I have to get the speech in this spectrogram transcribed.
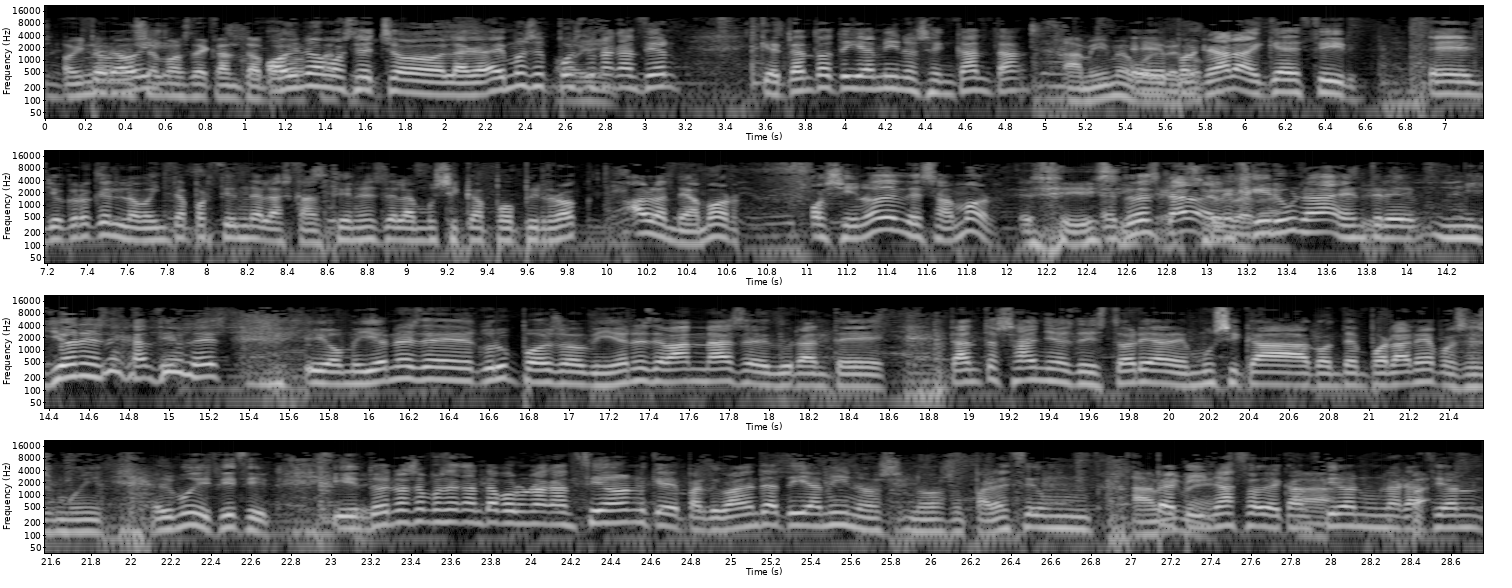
hemos- hoy no pero nos hemos decantado por Hoy no hemos hecho. La, hemos puesto Hoy. una canción que tanto a ti y a mí nos encanta. A mí me eh, vuelve Porque loco. claro, hay que decir. Eh, yo creo que el 90% de las canciones de la música pop y rock hablan de amor. O si no, de desamor. Sí, sí, Entonces, claro, elegir una Sí, entre millones de canciones y, o millones de grupos o millones de bandas eh, durante tantos años de historia de música contemporánea, pues es muy, es muy difícil. Y entonces nos hemos decantado por una canción que particularmente a ti y a mí nos, nos parece un A mí me- pepinazo de canción, ah, una canción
